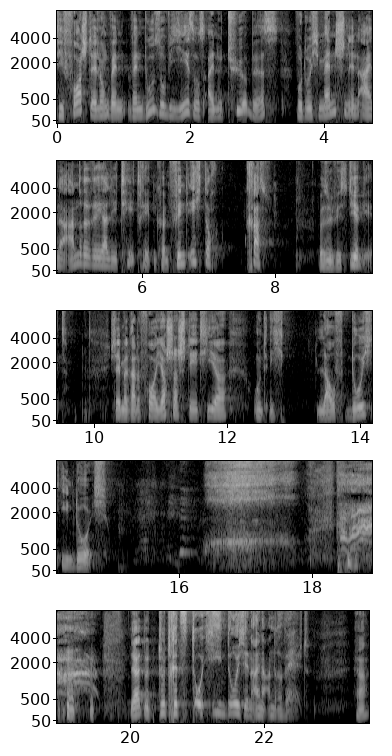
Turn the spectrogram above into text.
Die Vorstellung, wenn, wenn du so wie Jesus eine Tür bist, wodurch Menschen in eine andere Realität treten können, finde ich doch krass. Ich weiß nicht, wie es dir geht. Ich stelle mir gerade vor, Joscha steht hier und ich laufe durch ihn durch. ja, du, du trittst durch ihn durch in eine andere Welt. Ja?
